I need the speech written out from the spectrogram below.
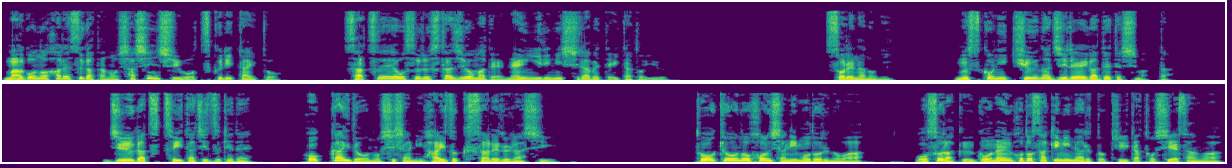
孫の晴れ姿の写真集を作りたいと、撮影をするスタジオまで念入りに調べていたという。それなのに、息子に急な事例が出てしまった。10月1日付で北海道の支社に配属されるらしい。東京の本社に戻るのはおそらく5年ほど先になると聞いたとしえさんは、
